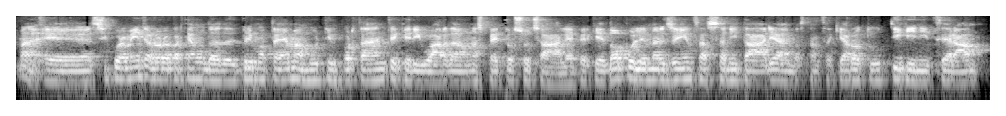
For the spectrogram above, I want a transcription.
Ma, eh, sicuramente allora partiamo da, dal primo tema molto importante che riguarda un aspetto sociale, perché dopo l'emergenza sanitaria è abbastanza chiaro a tutti che inizierà,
